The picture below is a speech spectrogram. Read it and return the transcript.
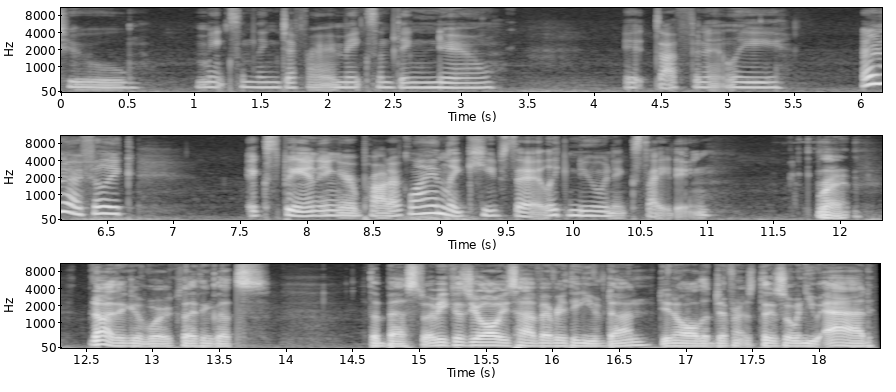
to make something different and make something new. It definitely I don't know, I feel like expanding your product line like keeps it like new and exciting. Right. No, I think it works. I think that's the best way because you always have everything you've done. You know all the different things. So when you add,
